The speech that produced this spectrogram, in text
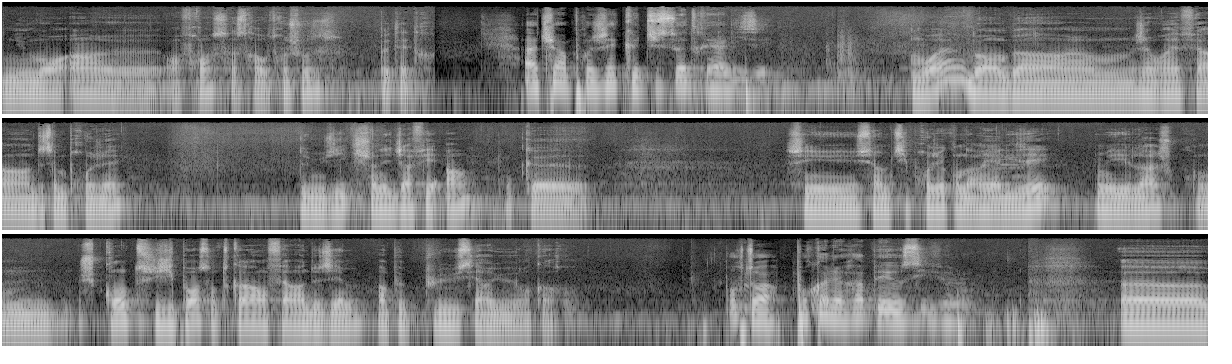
numéro 1 en France, ça sera autre chose peut-être. As-tu un projet que tu souhaites réaliser? Ouais, ben, ben j'aimerais faire un deuxième projet de musique. J'en ai déjà fait un, donc euh, c'est un petit projet qu'on a réalisé. Mais là, je, je compte, j'y pense en tout cas, en faire un deuxième, un peu plus sérieux encore. Pour toi, pourquoi le rap est aussi violent? Euh,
